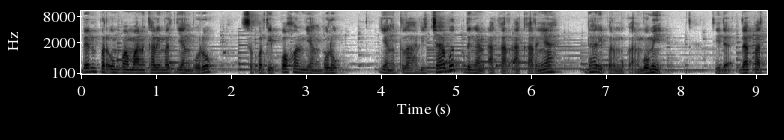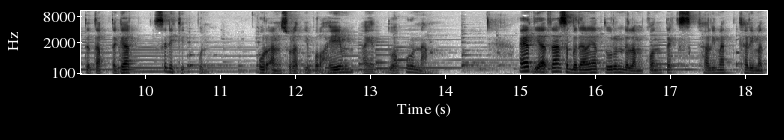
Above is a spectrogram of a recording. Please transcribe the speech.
Dan perumpamaan kalimat yang buruk seperti pohon yang buruk yang telah dicabut dengan akar-akarnya dari permukaan bumi, tidak dapat tetap tegak sedikit pun. Quran Surat Ibrahim ayat 26 Ayat di atas sebenarnya turun dalam konteks kalimat-kalimat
